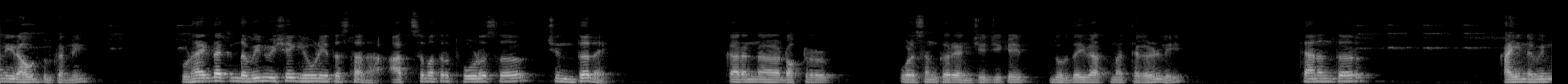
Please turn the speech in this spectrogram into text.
मी राहुल कुलकर्णी. पुन्हा एकदा एक नवीन विषय घेऊन येत असताना आजचं मात्र थोडंसं चिंतन आहे. कारण डॉक्टर वळसंकर यांची जी काही दुर्दैवी आत्महत्या घडली त्यानंतर काही नवीन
